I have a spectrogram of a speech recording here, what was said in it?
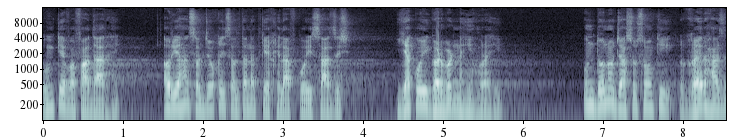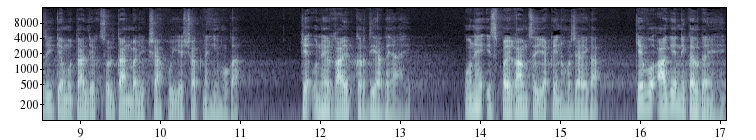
ان کے وفادار ہیں اور یہاں سلجوقی سلطنت کے خلاف کوئی سازش یا کوئی گڑبڑ نہیں ہو رہی۔ ان دونوں جاسوسوں کی غیر حاضری کے متعلق سلطان ملک شاہ کو یہ شک نہیں ہوگا کہ انہیں غائب کر دیا گیا ہے۔ انہیں اس پیغام سے یقین ہو جائے گا کہ وہ آگے نکل گئے ہیں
